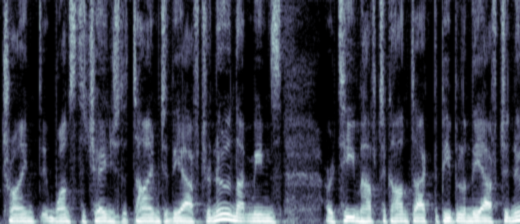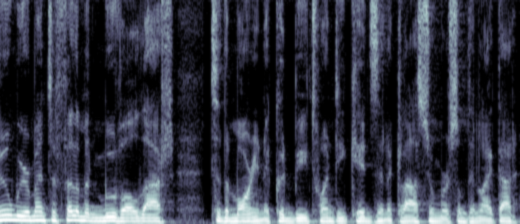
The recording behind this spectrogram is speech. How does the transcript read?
trying to, wants to change the time to the afternoon. That means our team have to contact the people in the afternoon. We were meant to film and move all that to the morning. It could be twenty kids in a classroom or something like that.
